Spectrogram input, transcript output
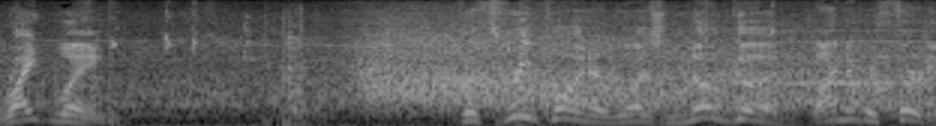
Right wing. The three-pointer was no good by number 30.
